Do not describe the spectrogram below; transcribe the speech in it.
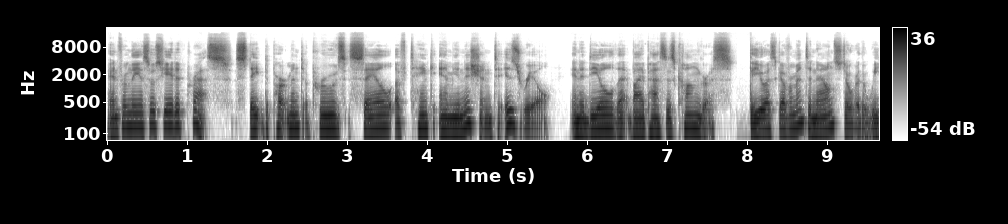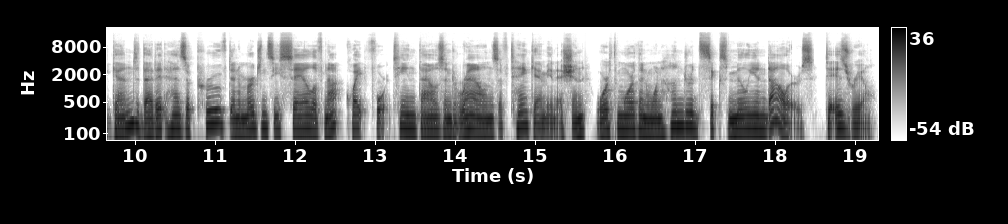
And from the Associated Press, State Department approves sale of tank ammunition to Israel in a deal that bypasses Congress. The US government announced over the weekend that it has approved an emergency sale of not quite 14,000 rounds of tank ammunition worth more than $106 million to Israel.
